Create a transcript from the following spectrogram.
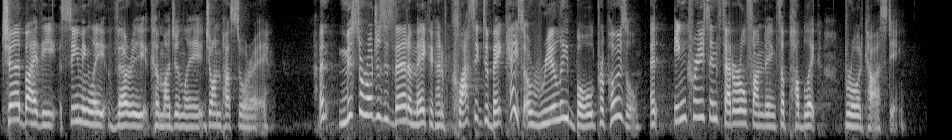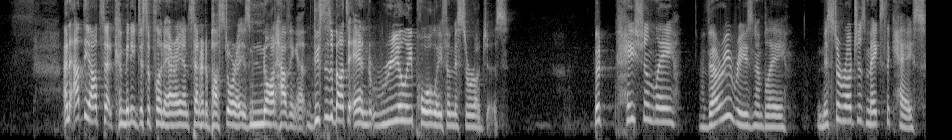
chaired by the seemingly very curmudgeonly John Pastore. And Mr. Rogers is there to make a kind of classic debate case, a really bold proposal an increase in federal funding for public broadcasting. And at the outset, committee disciplinarian Senator Pastore is not having it. This is about to end really poorly for Mr. Rogers. But patiently, very reasonably, Mr. Rogers makes the case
